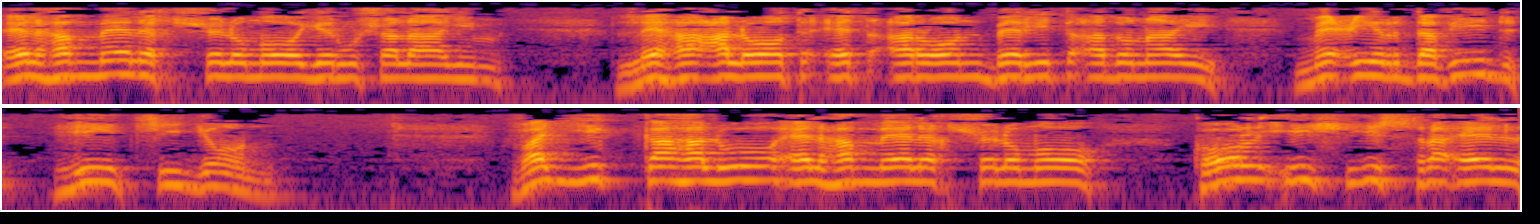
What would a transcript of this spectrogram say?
אל המלך שלמה ירושלים, להעלות את ארון ברית אדוני מעיר דוד היא ציון. ויקהלו אל המלך שלמה כל איש ישראל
